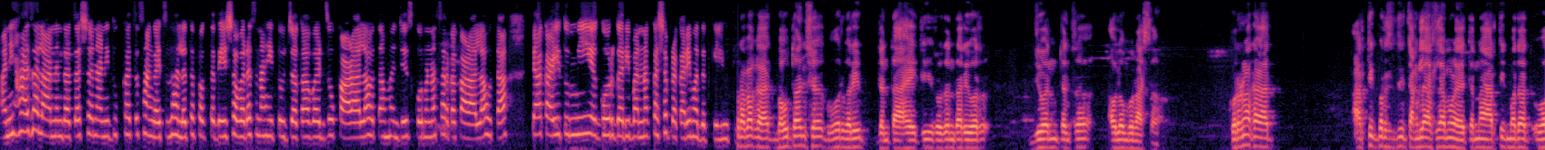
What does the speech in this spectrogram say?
आणि हा झाला आनंदाचा क्षण आणि दुःखाचं सांगायचं झालं तर फक्त देशावरच नाही तो जगावर जो काळ आला होता म्हणजेच कोरोना सारखा काळ आला होता त्या काळी तुम्ही गोरगरिबांना कशा प्रकारे मदत केली होती? प्रभागात बहुतांश गोरगरीब जनता आहे जी रोजंदारीवर जीवन त्यांचं अवलंबून असतं. कोरोना काळात आर्थिक परिस्थिती चांगल्या असल्यामुळे त्यांना आर्थिक मदत व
